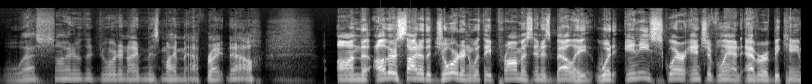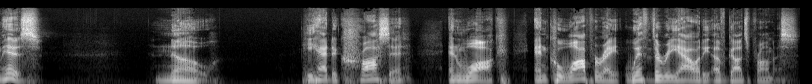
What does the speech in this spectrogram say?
west side of the Jordan, I miss my map right now. On the other side of the Jordan with a promise in his belly, would any square inch of land ever have became his? No. He had to cross it and walk and cooperate with the reality of God's promise.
